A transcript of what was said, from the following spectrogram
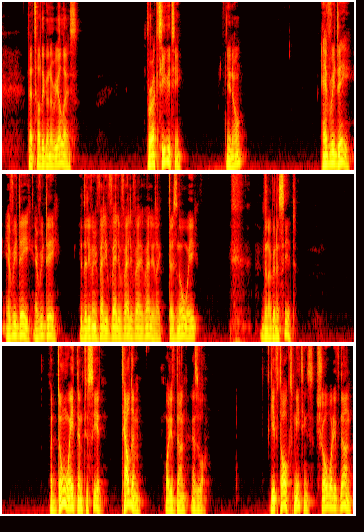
That's how they're gonna realize. Proactivity. You know? Every day, every day, every day. You're delivering value, value, value, value, value. Like there's no way they're not gonna see it. But don't wait them to see it. Tell them what you've done as well. Give talks, meetings, show what you've done,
